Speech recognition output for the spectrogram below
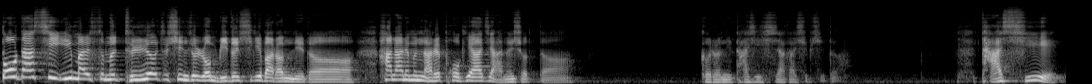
또다시 이 말씀을 들려주신 줄로 믿으시기 바랍니다. 하나님은 나를 포기하지 않으셨다. 그러니 다시 시작하십시다. 다시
